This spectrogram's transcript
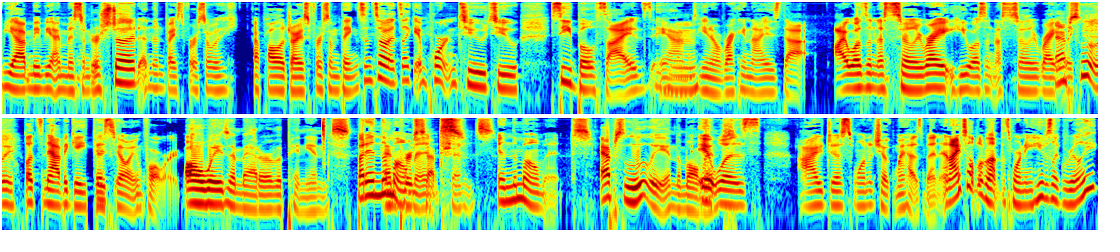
yeah maybe i misunderstood and then vice versa he apologized for some things and so it's like important to to see both sides Mm-hmm. and you know recognize that i wasn't necessarily right he wasn't necessarily right like Absolutely. let's navigate this It's going forward Always a matter of opinions but in the moment perceptions. in the moment Absolutely, in the moment. it was I just want to choke my husband. And I told him that this morning. He was like, "Really?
